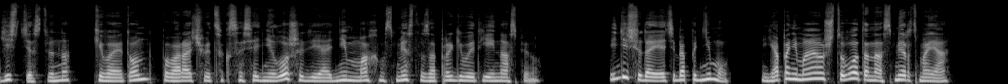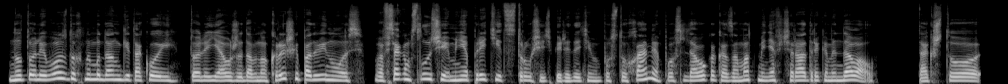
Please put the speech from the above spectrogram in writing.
«Естественно», — кивает он, поворачивается к соседней лошади и одним махом с места запрыгивает ей на спину. «Иди сюда, я тебя подниму. Я понимаю, что вот она, смерть моя. Но то ли воздух на Муданге такой, то ли я уже давно крышей подвинулась. Во всяком случае, мне претит струсить перед этими пастухами после того, как Азамат меня вчера отрекомендовал. Так что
